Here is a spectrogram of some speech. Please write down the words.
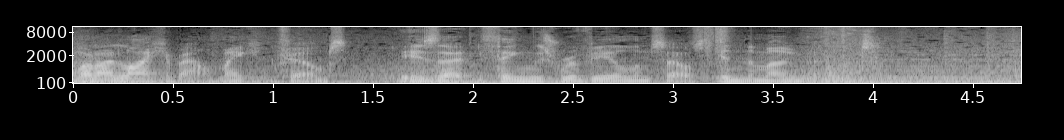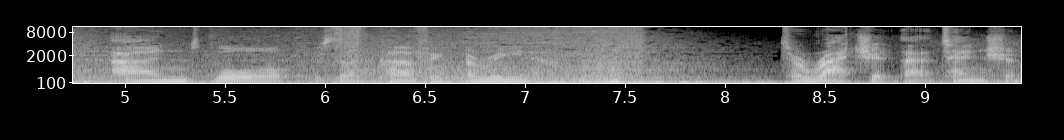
What I like about making films is that things reveal themselves in the moment. And war is the perfect arena to ratchet that tension.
